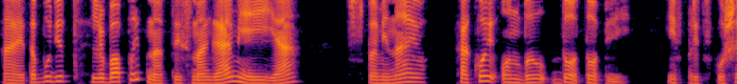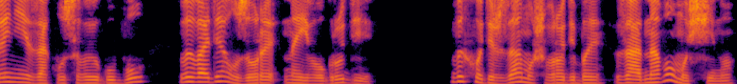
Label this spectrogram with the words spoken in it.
А это будет любопытно, ты с ногами и я. Вспоминаю, какой он был до топий, и в предвкушении закусываю губу, выводя узоры на его груди. Выходишь замуж вроде бы за одного мужчину,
